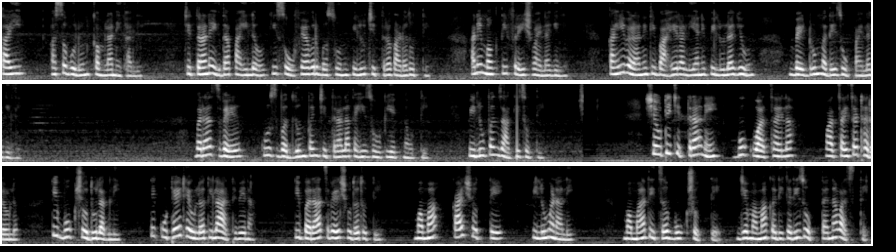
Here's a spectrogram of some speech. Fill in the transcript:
ताई असं बोलून कमला निघाली. चित्राने एकदा पाहिलं की सोफ्यावर बसून पिलू चित्र काढत होती आणि मग ती फ्रेश व्हायला गेली. काही वेळाने ती बाहेर आली आणि पिलूला घेऊन बेडरूममध्ये झोपायला गेली. बराच वेळ कूस बदलून पण चित्राला काही झोप येत नव्हती. पिलू पण जागीच होती. शेवटी चित्राने बुक वाचायला वाचायचं ठरवलं. ती बुक शोधू लागली. ते कुठे ठेवलं तिला आठवेना. ती बराच वेळ शोधत होती. ममा काय शोधते? पिलू म्हणाली. ममा तिचं बुक शोधते. जे ममा कधीकधी झोपताना वाचते.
